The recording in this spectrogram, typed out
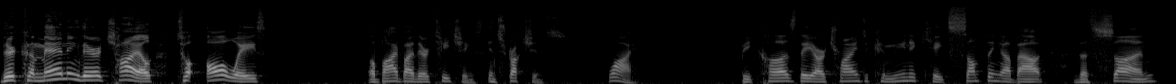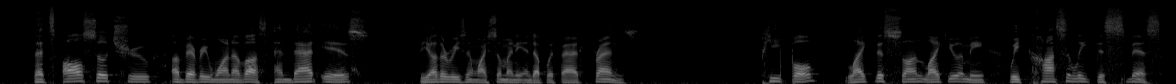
They're commanding their child to always abide by their teachings, instructions. Why? because they are trying to communicate something about the Son that's also true of every one of us. And that is the other reason why so many end up with bad friends. People like this son, like you and me, we constantly dismiss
